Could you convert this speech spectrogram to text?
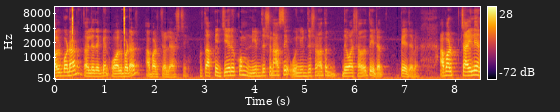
অল বর্ডার তাহলে দেখবেন অল বর্ডার আবার চলে আসছে। অর্থাৎ আপনি যেরকম নির্দেশনা আছে, ওই নির্দেশনাটা দেওয়ার সাথে এটা পেয়ে যাবেন। আবার চাইলেন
